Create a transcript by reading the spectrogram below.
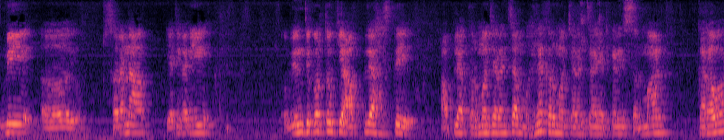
मी सरांना या ठिकाणी विनंती करतो की आपल्या हस्ते आपल्या कर्मचाऱ्यांचा महिला कर्मचाऱ्यांचा या ठिकाणी सन्मान करावा.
